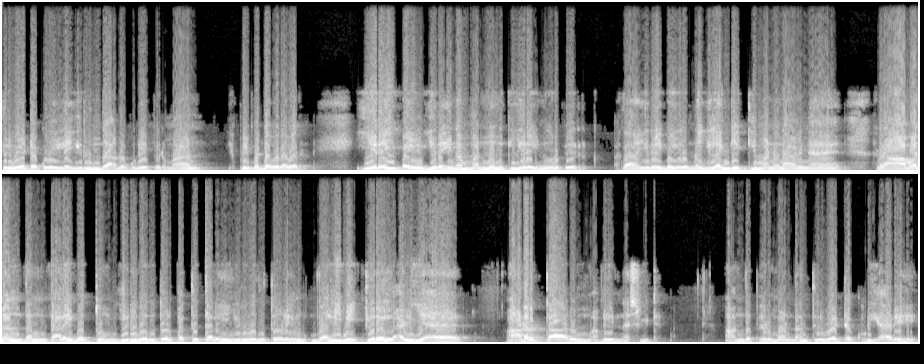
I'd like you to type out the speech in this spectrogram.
திருவேட்டக்குடியில இருந்து அருளக்கூடிய பெருமான். எப்படிப்பட்டவர் அவர்? இறை பயில் இறைனா மன்னனுக்கு இறைன்னு ஒரு பேர் இருக்கு. அதான் இறை இலங்கைக்கு மன்னனாகின ராவணன் தன் தலைபத்தும் இருபது தோல் பத்து தலையும் இருபது தோலையும் வலிமை திரள் அழிய அடர்த்தாரும் அப்படின்னு நசிக்கிட்ட அந்த பெருமான் தான் திருவேட்டக்குடியாரே.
